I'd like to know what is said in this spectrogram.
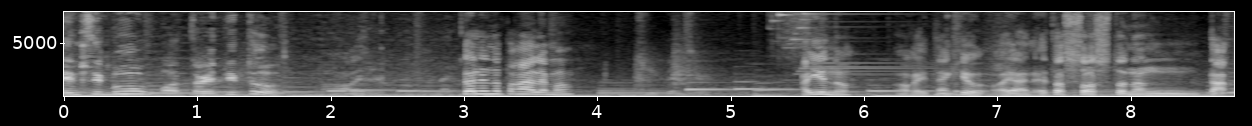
In Cebu, mo 32. Okay. Ano na pangalan mo? Ayun, no? Okay, thank you. Ayan. Ito, sauce to ng duck.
